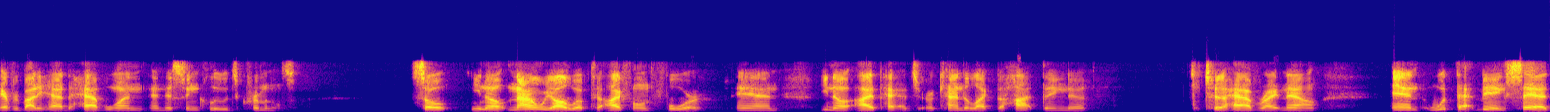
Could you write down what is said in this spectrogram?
Everybody had to have one and this includes criminals. So you know now we're all the way up to iPhone 4 and you know iPads are kind of like the hot thing to to have right now. And with that being said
